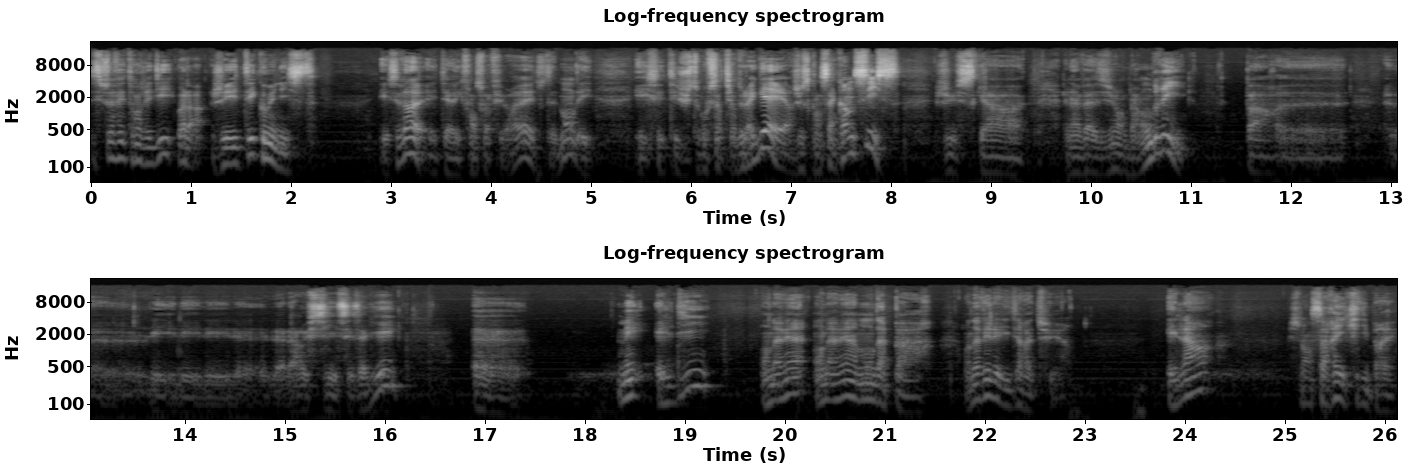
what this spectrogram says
ça fait tant j'ai dit, voilà, j'ai été communiste. Et c'est vrai, j'étais avec François Furet et tout le monde, et, c'était justement au sortir de la guerre, jusqu'en 56, jusqu'à l'invasion de la Hongrie par euh, euh, la Russie et ses alliés. Euh, mais elle dit, on avait, un, on avait un monde à part, on avait la littérature. Et là, justement, ça rééquilibrait.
